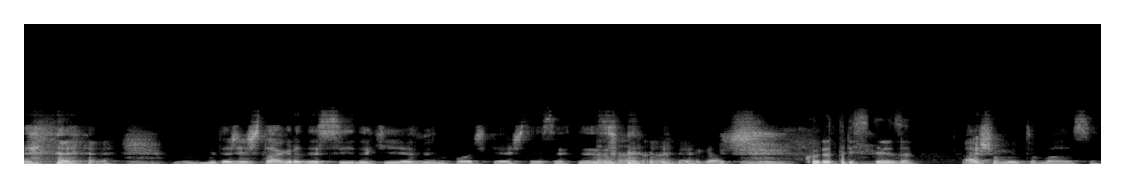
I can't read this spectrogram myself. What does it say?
Muita gente está agradecida aqui vendo o podcast, tenho certeza. Legal. Cura tristeza. Acho muito massa.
